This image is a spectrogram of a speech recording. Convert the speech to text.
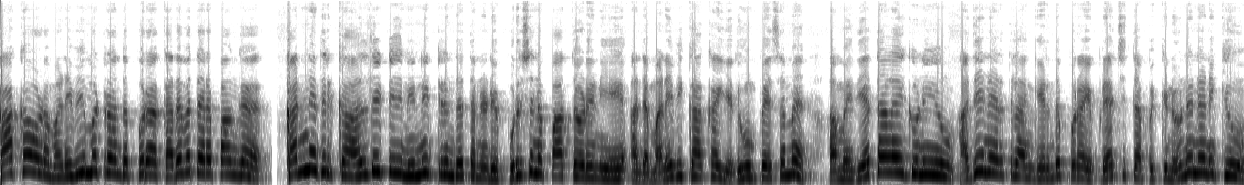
காக்காவோட மனைவி மற்றும் அந்த புறா கதவை திறப்பாங்க. கண் எதிர்க்க அழுதுட்டு நின்னுட்டு இருந்த தன்னுடைய புருஷனை பார்த்த உடனே அந்த மனைவி காக்கா எதுவும் பேசாம அமைதியா தலை குனியும். அதே நேரத்துல அங்க இருந்த புறா எப்படியாச்சும் தப்பிக்கணும்னு நினைக்கும்.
